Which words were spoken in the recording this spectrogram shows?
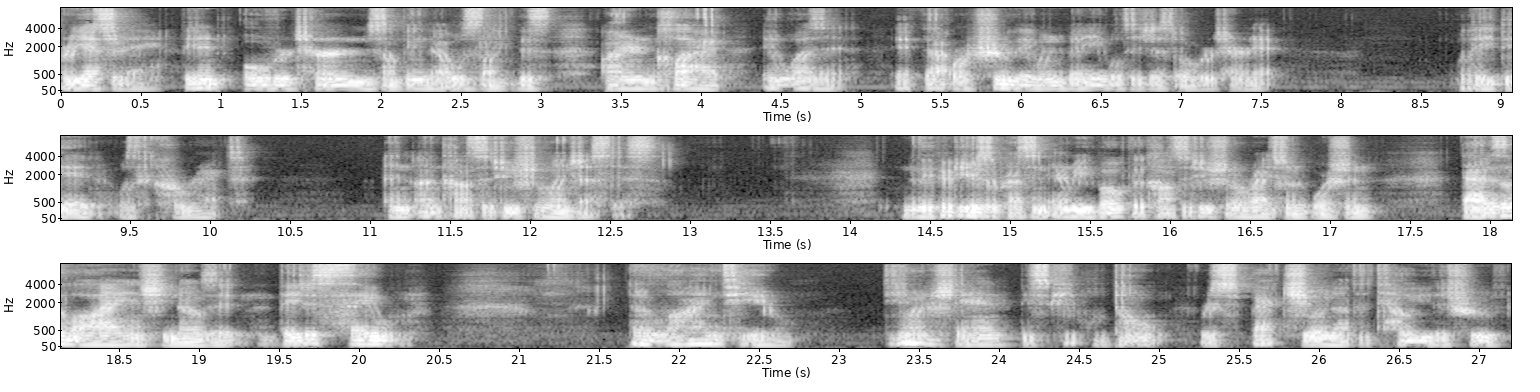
Or yesterday, they didn't overturn something that was like this ironclad. It wasn't. If that were true, they wouldn't have been able to just overturn it. What they did was correct an unconstitutional injustice. Nearly 50 years of precedent and revoke the constitutional rights to abortion that is a lie, and she knows it. They just say they're lying to you. Do you understand? These people don't respect you enough to tell you the truth.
